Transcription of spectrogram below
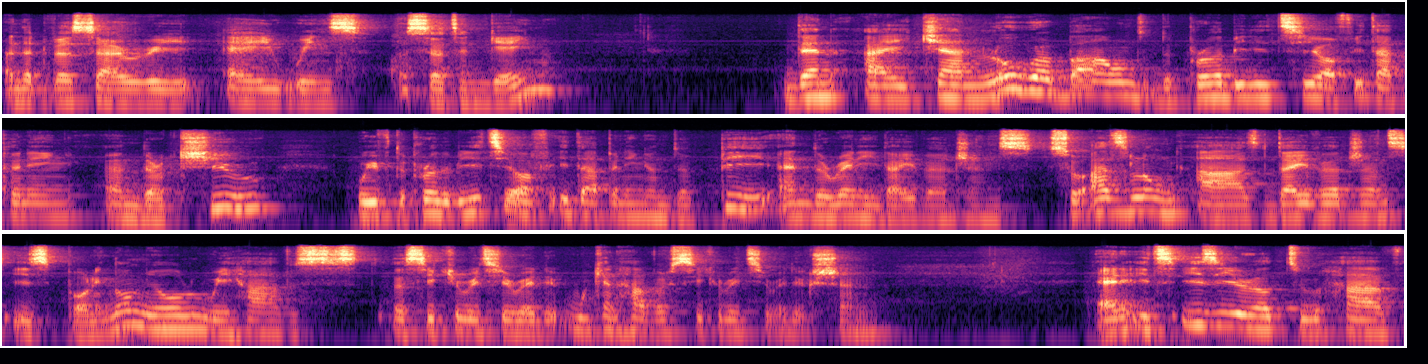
an adversary A wins a certain game, then I can lower bound the probability of it happening under Q with the probability of it happening under P and the Renyi divergence. So as long as divergence is polynomial, we have a security we can have a security reduction. And it's easier to have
